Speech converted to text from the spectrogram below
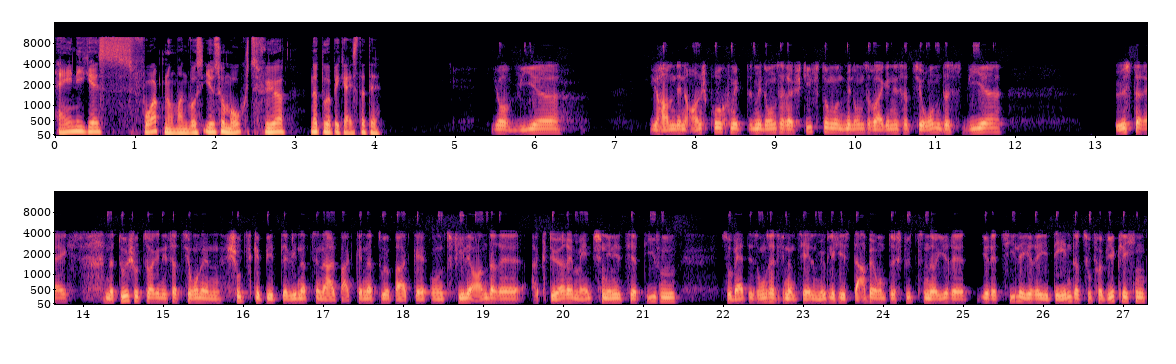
einiges vorgenommen, was ihr so macht für Naturbegeisterte. Ja, wir, wir haben den Anspruch mit, mit unserer Stiftung und mit unserer Organisation, dass wir Österreichs Naturschutzorganisationen, Schutzgebiete wie Nationalparke, Naturparke und viele andere Akteure, Menschen, Initiativen, soweit es uns halt finanziell möglich ist, dabei unterstützen, ihre, ihre Ziele, ihre Ideen dazu verwirklichen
